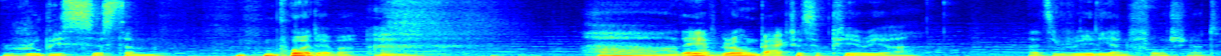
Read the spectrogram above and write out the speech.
Ruby system. Whatever. ah, they have grown back to superior. That's really unfortunate.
